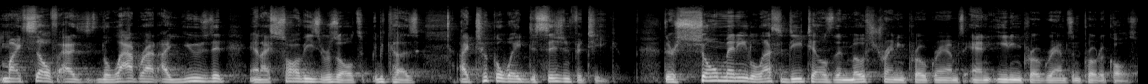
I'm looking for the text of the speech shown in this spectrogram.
myself as the lab rat. I used it and I saw these results because I took away decision fatigue. There's so many less details than most training programs and eating programs and protocols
